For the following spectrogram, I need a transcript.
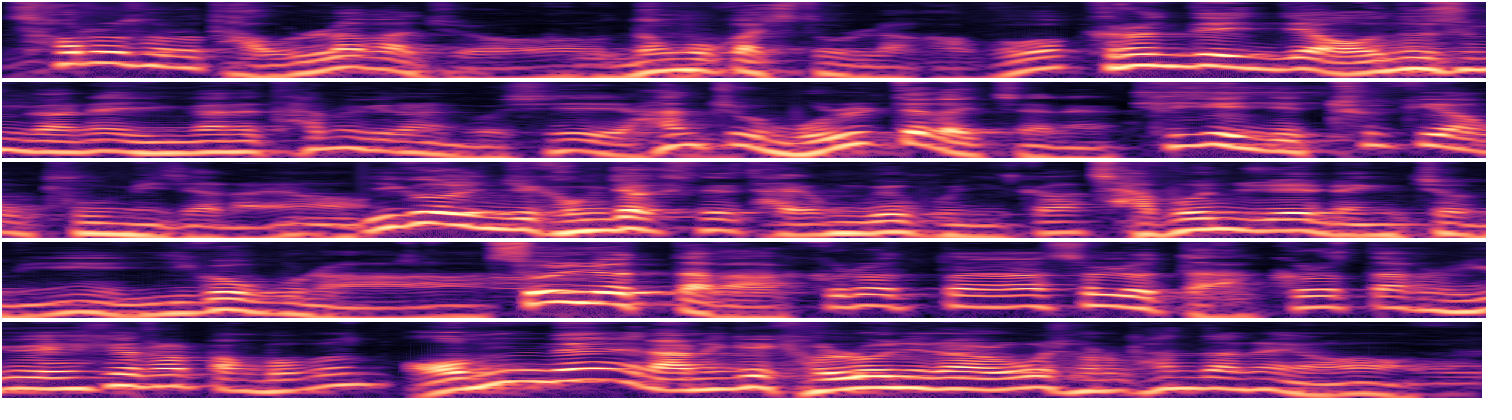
서로 서로 다 올라가죠. 농목 가치도 올라가고. 그런데 이제 어느 순간에 인간의 탐욕이라는 것이 한쪽으로 몰릴 때가 있잖아요. 그게 이제 투기하고 부음이잖아요. 이걸 이제 경제학생들이 다 연구해 보니까 자본주의의 맹점이 이거구나. 쏠렸다가 끌었다, 쏠렸다, 끌었다. 그럼 이거 해결할 방법은 없네? 라는 게 결론이라고 저는 판단해요.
